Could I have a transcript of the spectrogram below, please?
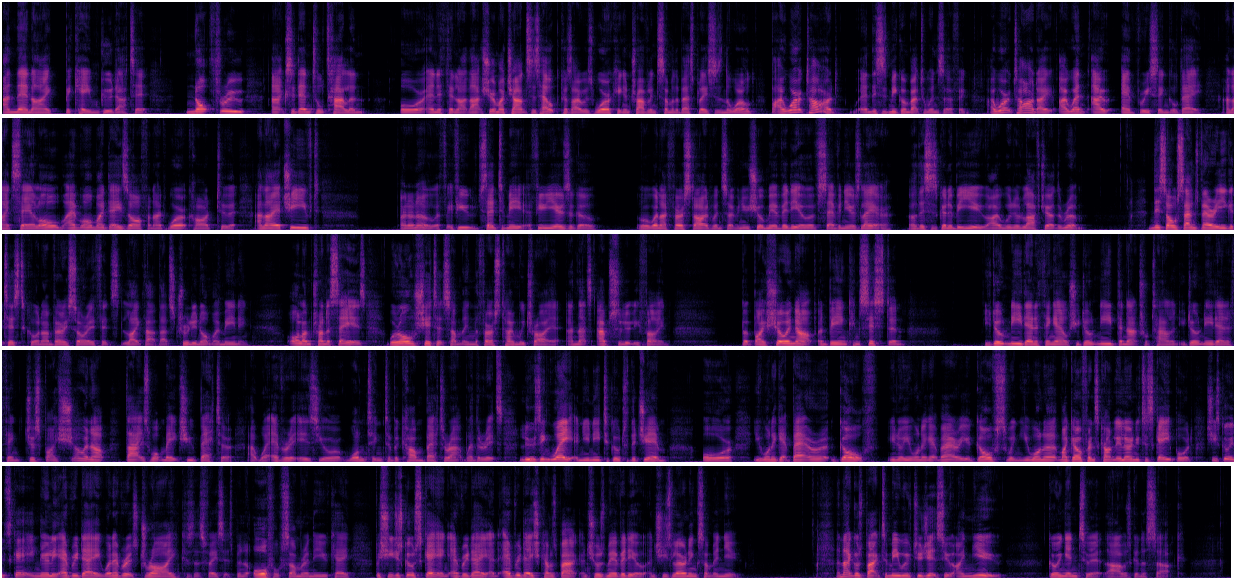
And then I became good at it. Not through accidental talent or anything like that. Sure, my chances helped because I was working and traveling to some of the best places in the world, but I worked hard. And this is me going back to windsurfing. I worked hard. I, I went out every single day and I'd sail all, all my days off and I'd work hard to it. And I achieved, I don't know, if, if you said to me a few years ago, or when I first started windsurfing, you showed me a video of seven years later, oh, this is going to be you, I would have laughed you out the room. This all sounds very egotistical, and I'm very sorry if it's like that. That's truly not my meaning. All I'm trying to say is we're all shit at something the first time we try it, and that's absolutely fine. But by showing up and being consistent, you don't need anything else. You don't need the natural talent. You don't need anything. Just by showing up, that is what makes you better at whatever it is you're wanting to become better at. Whether it's losing weight and you need to go to the gym, or you want to get better at golf. You know, you want to get better at your golf swing. You want to. My girlfriend's currently learning to skateboard. She's going skating nearly every day whenever it's dry, because let's face it, it's been an awful summer in the UK. But she just goes skating every day, and every day she comes back and shows me a video, and she's learning something new. And that goes back to me with jiu-jitsu. I knew going into it that I was going to suck.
